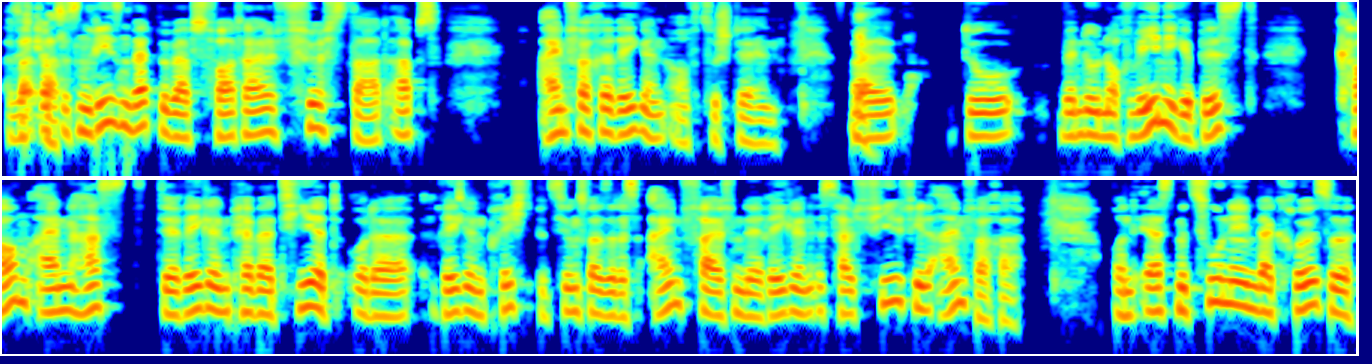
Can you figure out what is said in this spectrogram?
Also ich glaube, das ist ein riesen Wettbewerbsvorteil für Startups, einfache Regeln aufzustellen, weil ja. Du wenn du noch wenige bist, kaum einen hast, der Regeln pervertiert oder Regeln bricht, beziehungsweise das Einpfeifen der Regeln ist halt viel, viel einfacher. Und erst mit zunehmender Größe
